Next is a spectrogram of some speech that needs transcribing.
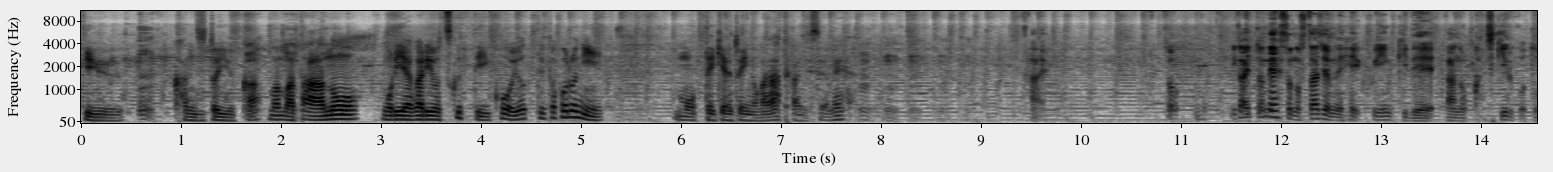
ていう感じというか、まあ、またあの盛り上がりを作っていこうよっていうところに持っていけるといいのかなって感じですよね。はい、そう。意外とねそのスタジアムの雰囲気であの勝ち切ること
